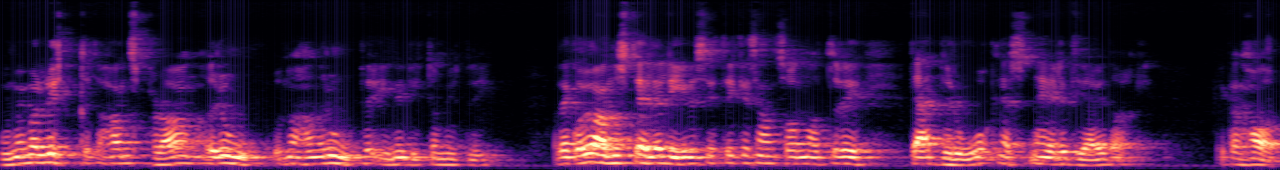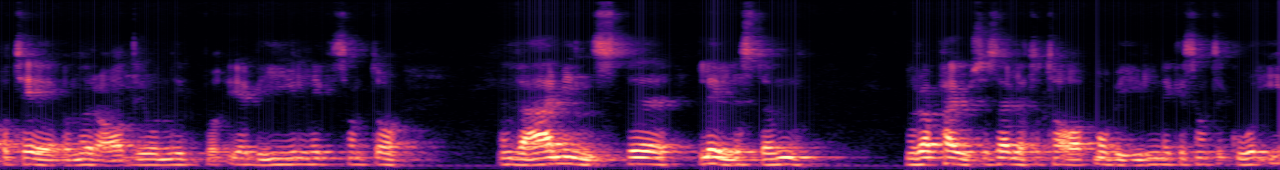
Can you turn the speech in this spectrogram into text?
Men vi må lytte til hans plan og rope når han roper inn i ditt og mitt liv. Og Det går jo an å stelle livet sitt ikke sant? sånn at vi, det er bråk nesten hele tida i dag. Vi kan ha på TV-en og radioen i, bilen. ikke sant? Og, men hver minste lille stund når du har pause, så er det lett å ta opp mobilen. ikke sant? Det går i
